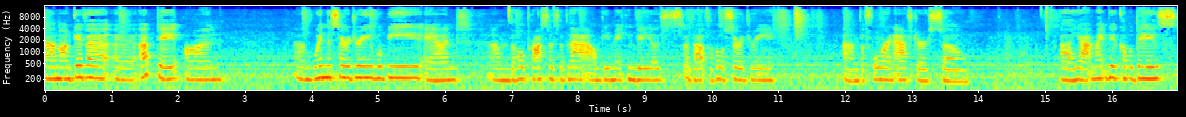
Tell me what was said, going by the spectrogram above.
Um, I'll give a, a update on um, when the surgery will be and um, the whole process of that. I'll be making videos about the whole surgery um, before and after. So uh, yeah, it might be a couple days,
